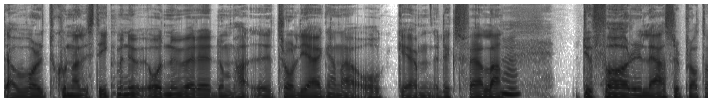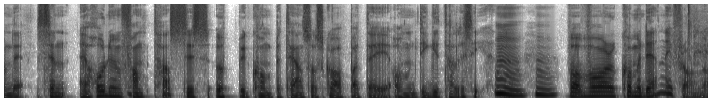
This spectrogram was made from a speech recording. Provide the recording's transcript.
det har varit journalistik men nu, och nu är det de eh, Trolljägarna och eh, Lyxfällan. Mm. Du föreläser och pratar om det. Sen eh, har du en fantastisk uppbyggd kompetens och skapat dig om digitalisering. Mm, mm. Var, var kommer den ifrån då?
